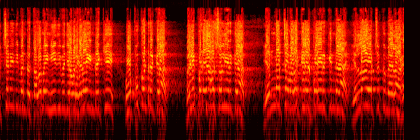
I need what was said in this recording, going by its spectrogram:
உச்சநீதிமன்ற தலைமை நீதிபதி அவர்களே இன்றைக்கு ஒப்புக்கொண்டிருக்கிறார். வெளிப்படையாக சொல்லி இருக்கிறார் எண்ணற்ற வழக்குகள் போயிருக்கின்றன. எல்லாவற்றுக்கும் மேலாக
